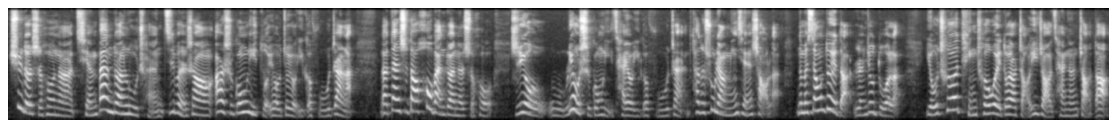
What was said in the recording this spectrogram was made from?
去的时候呢，前半段路程基本上二十公里左右就有一个服务站了。那但是到后半段的时候，只有五六十公里才有一个服务站，它的数量明显少了。那么相对的人就多了，油车停车位都要找一找才能找到。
